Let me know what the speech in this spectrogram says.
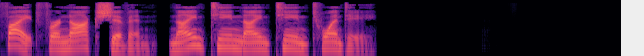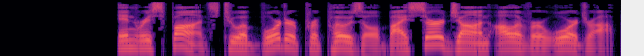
Fight for Nakhchivan, 1919–20 In response to a border proposal by Sir John Oliver Wardrop,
